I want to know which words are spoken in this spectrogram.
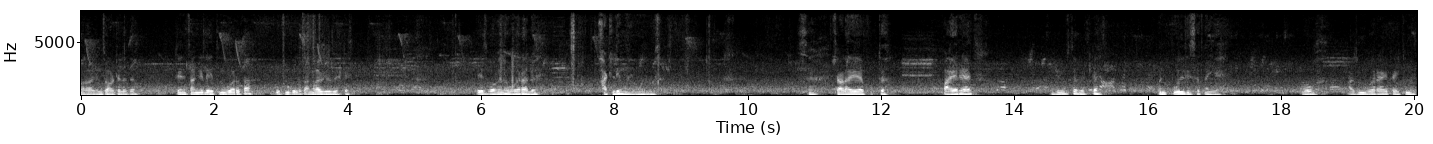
ज्यांचं हॉटेल होतं त्यांनी सांगितलं इथून वर होता तिथून तुला चांगला व्ह्यू भेटेल. तेच बघायला वर आलो आहे फाटली म्हणून स- चढाई आहे फक्त. पायऱ्या आहेत. व्ह्यूज तर भेटतं पण पूल दिसत नाही आहे हो. अजून वर आहे काही की नाही.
